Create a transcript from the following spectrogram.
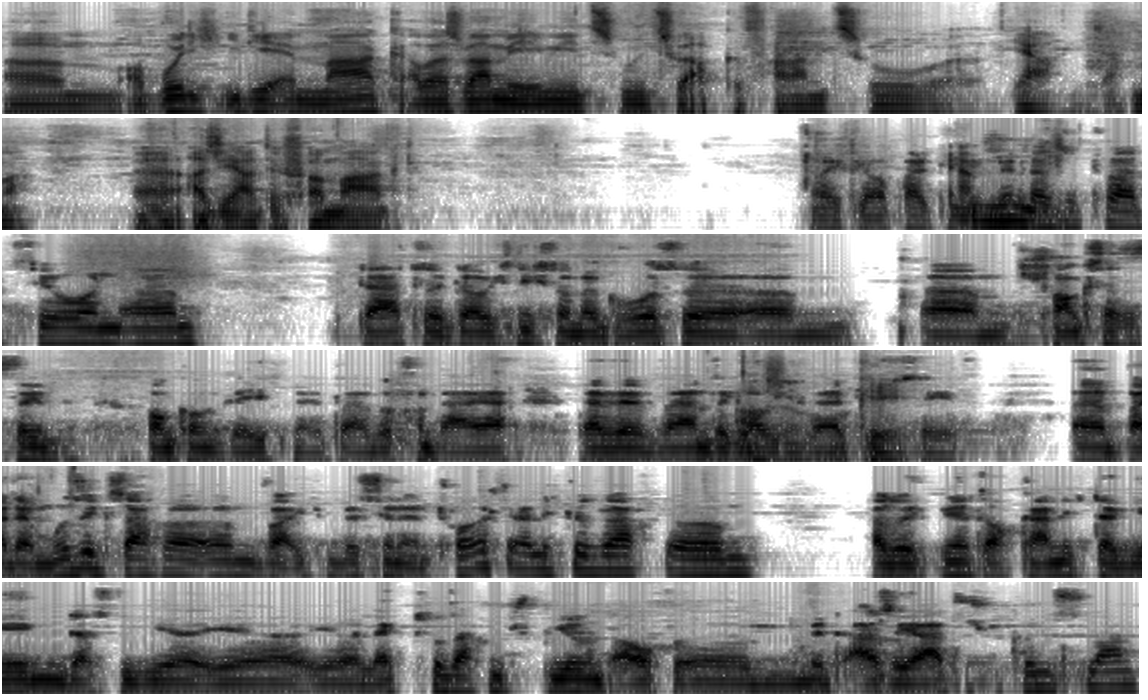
Ja. Ähm, obwohl ich EDM mag, aber es war mir irgendwie zu, zu abgefahren, zu, äh, ja, ich sag mal, äh, asiatischer Markt. Ich glaube halt, die Wettersituation, ähm, da hatte, glaube ich, nicht so eine große ähm, ähm, Chance, dass es in Hongkong regnet. Also von daher, da wären sie, glaube ich, relativ okay. safe. Äh, bei der Musiksache ähm, war ich ein bisschen enttäuscht, ehrlich gesagt. Ähm, also ich bin jetzt auch gar nicht dagegen, dass die hier ihre, ihre Elektro-Sachen spielen und auch äh, mit asiatischen Künstlern.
